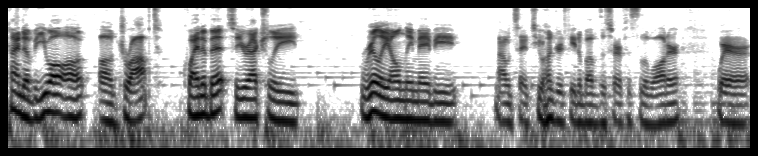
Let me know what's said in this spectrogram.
Kind of you all uh, dropped quite a bit so you're actually really only maybe i would say 200 feet above the surface of the water where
